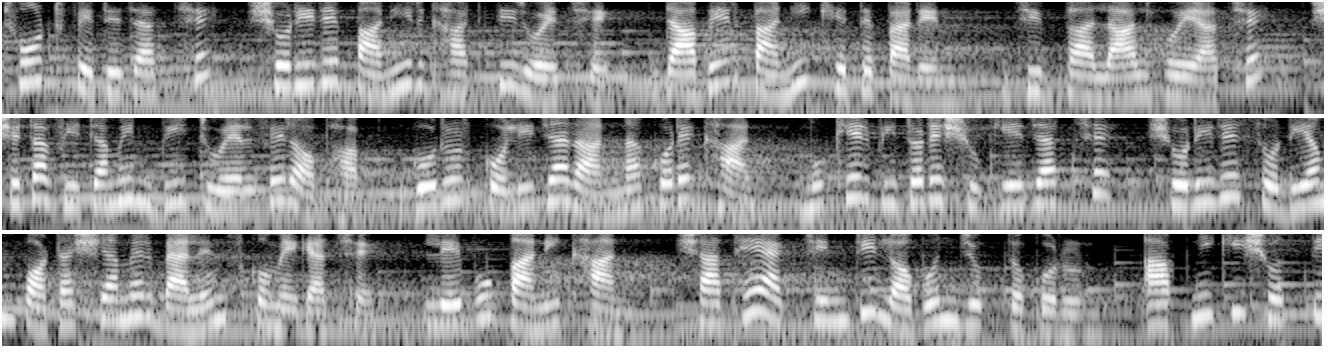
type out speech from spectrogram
ঠোঁট ফেটে যাচ্ছে, শরীরে পানির ঘাটতি রয়েছে। ডাবের পানি খেতে পারেন। জিহ্বা লাল হয়ে আছে, সেটা ভিটামিন বি টুয়েলভের অভাব। গরুর কলিজা রান্না করে খান। মুখের ভিতরে শুকিয়ে যাচ্ছে, শরীরে সোডিয়াম পটাশিয়ামের ব্যালেন্স কমে গেছে। লেবু, পানি খান। সাথে এক চিমটি লবণ যুক্ত করুন। আপনি কি সত্যি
